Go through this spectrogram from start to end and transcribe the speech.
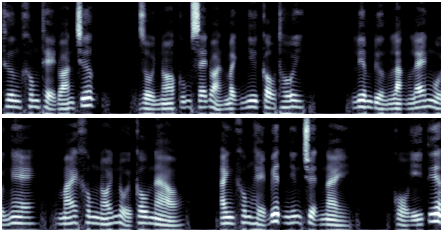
Thương không thể đoán trước, rồi nó cũng sẽ đoản mệnh như cậu thôi. Liêm đường lặng lẽ ngồi nghe, mãi không nói nổi câu nào. Anh không hề biết những chuyện này. Cổ ý tiếp,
